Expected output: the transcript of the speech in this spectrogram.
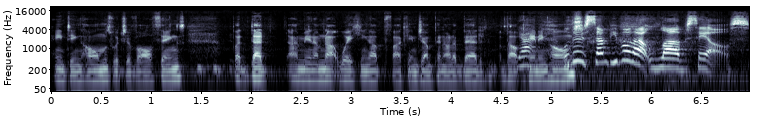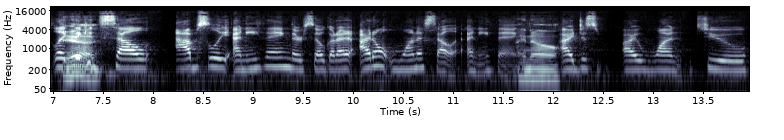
painting homes which of all things but that i mean i'm not waking up fucking jumping out of bed about painting homes. Well, there's some people that love sales. Like Yeah. they can sell absolutely anything. They're so good at it. I don't want to sell anything. I know. I just I want to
